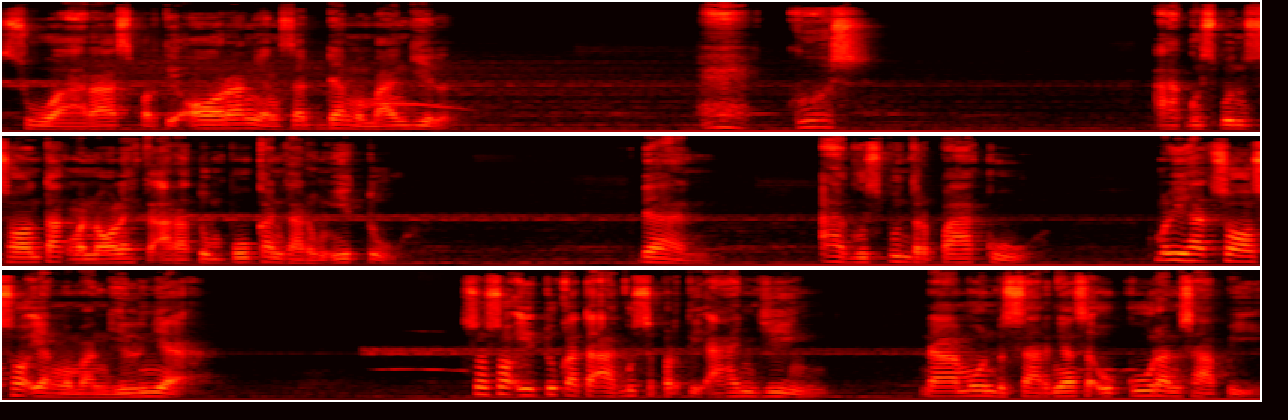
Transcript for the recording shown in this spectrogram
Suara seperti orang yang sedang memanggil. "Hei, Gus!" Agus pun sontak menoleh ke arah tumpukan karung itu. Dan Agus pun terpaku melihat sosok yang memanggilnya. Sosok itu kata Agus seperti anjing namun besarnya seukuran sapi.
